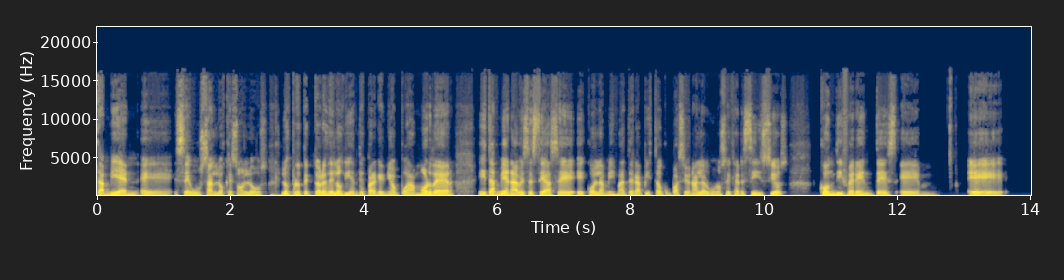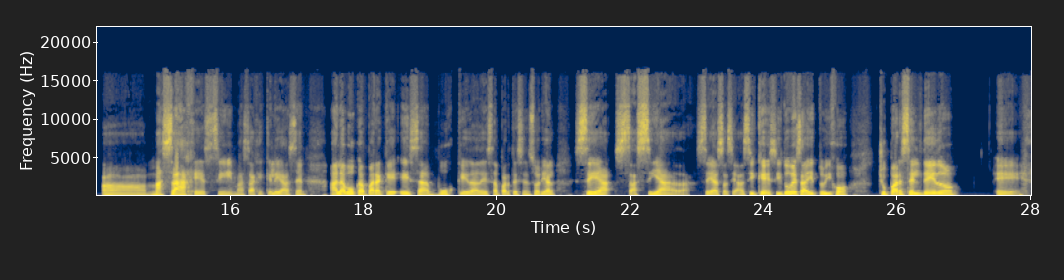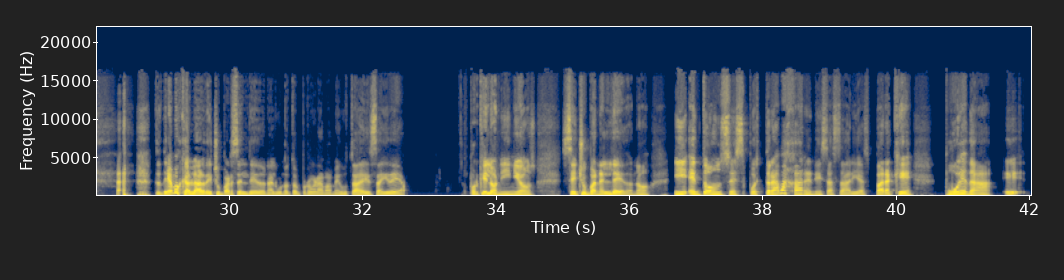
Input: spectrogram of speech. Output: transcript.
también eh, se usan los que son los, los protectores de los dientes para que el niño pueda morder. Y también a veces se hace eh, con la misma terapista ocupacional algunos ejercicios con diferentes eh, ah, masajes, ¿sí? Masajes que le hacen a la boca para que esa búsqueda de esa parte sensorial sea saciada, sea saciada. Así que si tú ves ahí tu hijo chuparse el dedo, Tendríamos que hablar de chuparse el dedo en algún otro programa, me gusta esa idea. porque los niños se chupan el dedo, no? Y entonces, pues trabajar en esas áreas para que pueda eh,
